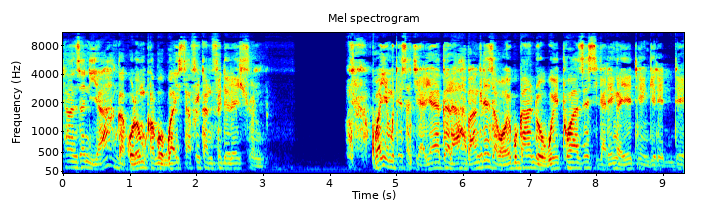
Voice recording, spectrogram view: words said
tanzania ng'akola omukago ogwa east african federation. Kuba ye muteesa kye yali ayagala abangereza bawe buganda obwetwaze esigale nga yeetengeredde.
